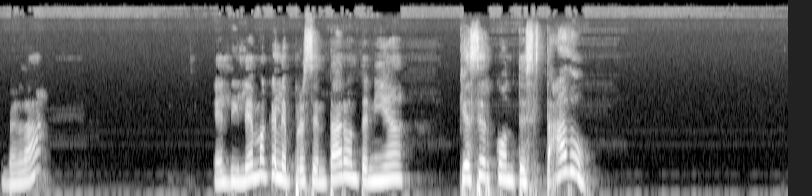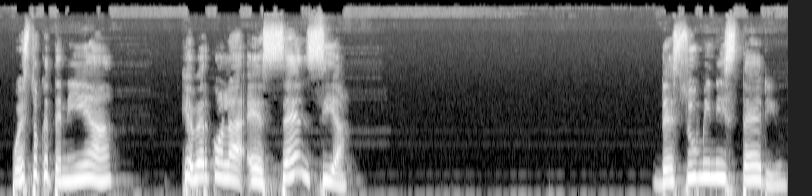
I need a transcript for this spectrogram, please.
¿Verdad? El dilema que le presentaron tenía que ser contestado, puesto que tenía que ver con la esencia de su ministerio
